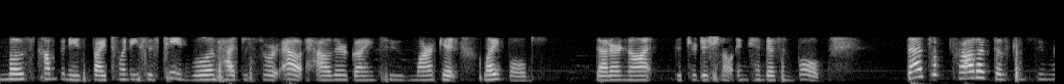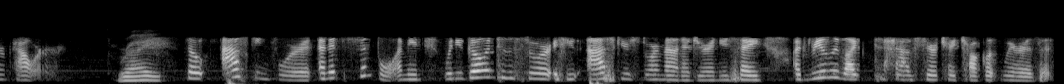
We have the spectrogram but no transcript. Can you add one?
most companies by 2015 will have had to sort out how they're going to market light bulbs that are not the traditional incandescent bulb. That's a product of consumer power. Right. So asking for it, and it's simple. I mean, when you go into the store, if you ask your store manager and you say, I'd really like to have fair trade chocolate, where is it?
